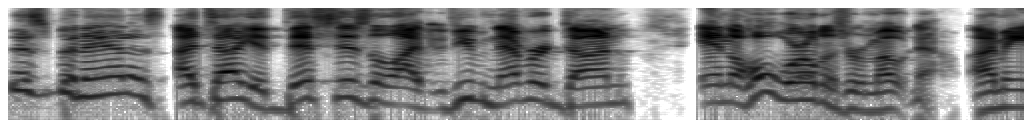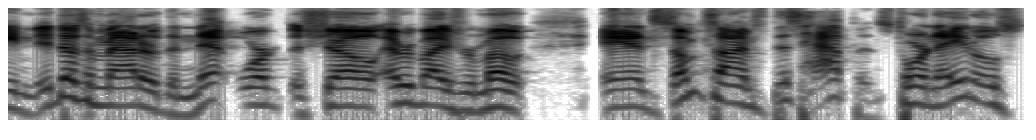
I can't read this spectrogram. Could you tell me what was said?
This bananas. I tell you, this is the life. If you've never done, and the whole world is remote now. I mean, it doesn't matter the network, the show, everybody's remote. And sometimes this happens. Tornadoes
